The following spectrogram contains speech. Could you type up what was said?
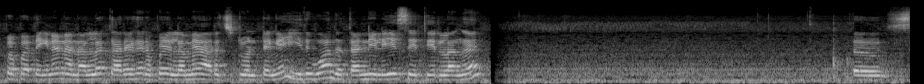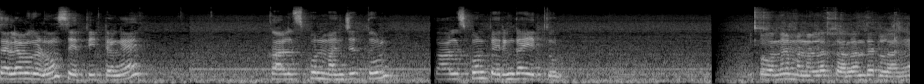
இப்போ பார்த்தீங்கன்னா நான் நல்லா கரகரப்பாக எல்லாமே அரைச்சிட்டு வந்துட்டேங்க. இதுவும் அந்த தண்ணியிலையே சேர்த்திடலாங்க. செலவுகளும் சேர்த்திட்டேங்க. கால் ஸ்பூன் மஞ்சத்தூள் கால் ஸ்பூன் பெருங்காயத்தூள். இப்போ வந்து நம்ம நல்லா கலந்துடலாங்க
